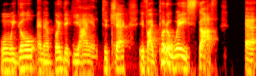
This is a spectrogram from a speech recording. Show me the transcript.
when we go and a boidik yayin to check if I put away stuff uh,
